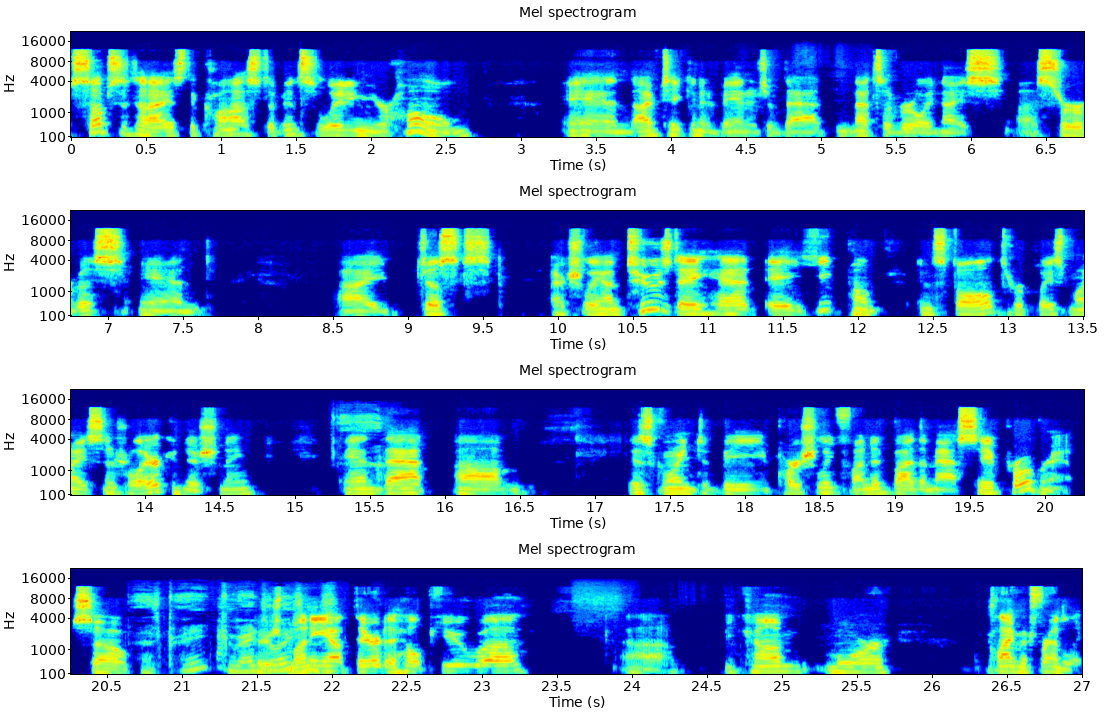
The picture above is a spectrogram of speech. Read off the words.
subsidize the cost of insulating your home. And I've taken advantage of that. And that's a really nice uh, service. And I just actually on Tuesday had a heat pump installed to replace my central air conditioning. And that um, is going to be partially funded by the Mass Save program. So that's great. Congratulations. There's money out there to help you uh, uh, become more climate friendly.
